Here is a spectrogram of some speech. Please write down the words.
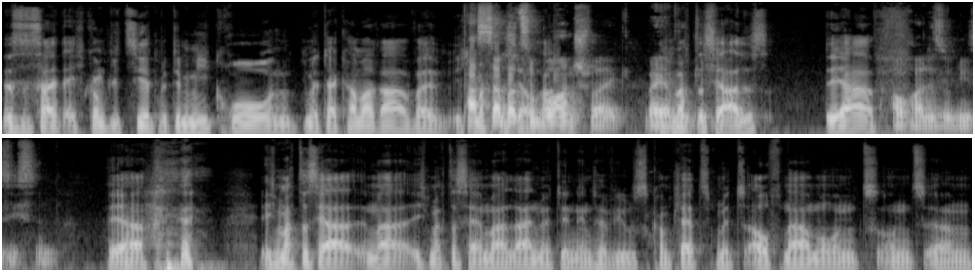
es ist halt echt kompliziert mit dem Mikro und mit der Kamera, weil ich Passt aber das zu ja auch, Braunschweig, weil ich ja mach wirklich das ja alles, ja, auch alle so riesig sind. Ja, ich mache das ja immer, ich mache das ja immer allein mit den Interviews, komplett mit Aufnahme und, und ähm,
